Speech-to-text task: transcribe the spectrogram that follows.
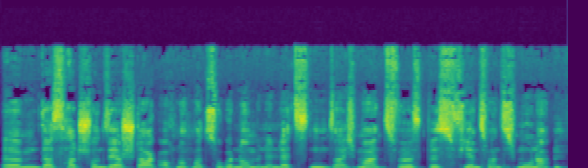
Ähm, das hat schon sehr stark auch nochmal zugenommen in den letzten, sag ich mal, zwölf bis 24 Monaten.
